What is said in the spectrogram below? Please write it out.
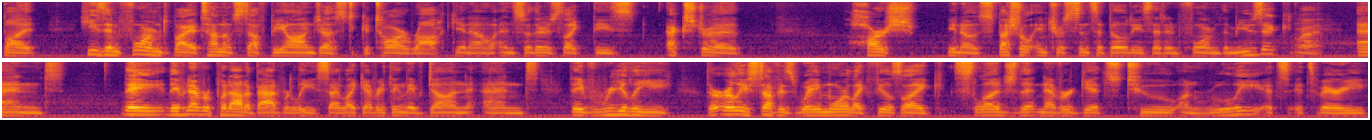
But he's informed by a ton of stuff beyond just guitar rock, you know, and so there's like these extra harsh, you know, special interest sensibilities that inform the music Right. and they they've never put out a bad release. I like everything they've done and they've really their early stuff is way more like feels like sludge that never gets too unruly. It's it's very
